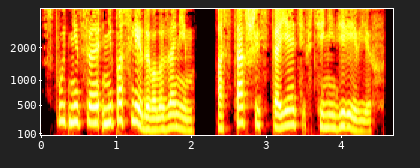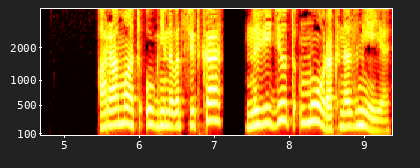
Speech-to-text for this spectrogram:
Спутница не последовала за ним, оставшись стоять в тени деревьев. Аромат огненного цветка наведет морок на змея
